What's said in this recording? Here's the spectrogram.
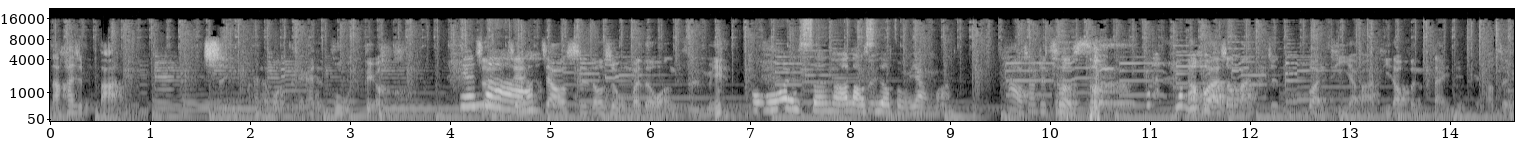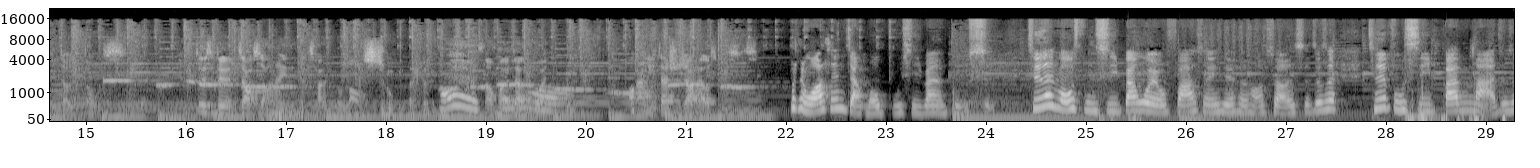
然后开始把。吃一半的王子面开始互丢，天哪！整间教室都是我们的王子面，好不卫生啊！老师有怎么样吗？他好像去厕所，然后回来说反正就乱踢啊，把他踢到分散一点点，然后整间教室都是的。这次这个教室好像已经很常有老鼠了，哦，那我们这样乱用。那你在学校还有什么事情？不行，我要先讲某补习班的故事。其实，在某补习班，我有发生一些很好笑的事，就是其实补习班嘛，就是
